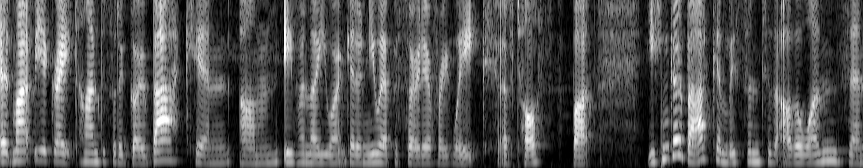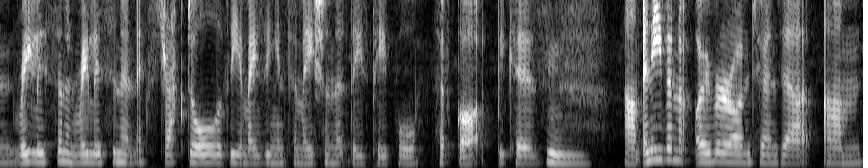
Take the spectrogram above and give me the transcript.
it might be a great time to sort of go back and um, even though you won't get a new episode every week of TOSP, but you can go back and listen to the other ones and re-listen and re-listen and extract all of the amazing information that these people have got because um, and even over on turns out um,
